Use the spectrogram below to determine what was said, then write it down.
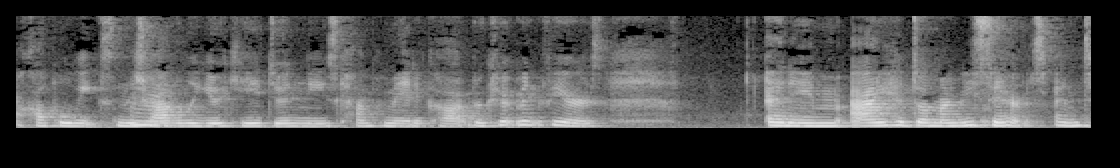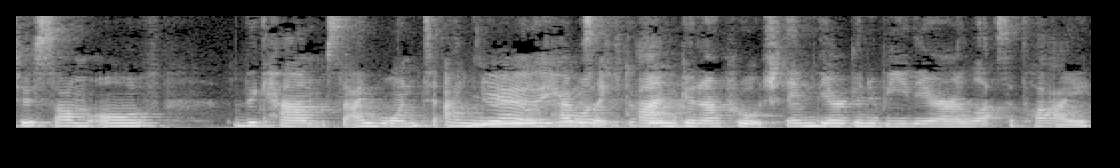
a couple of weeks and they Mhm. travel the uk doing these camp america recruitment fairs and um, I had done my research into some of the camps that I want. I knew Yeah, like, I was like. I'm gonna approach them. They're gonna be there. Let's apply.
